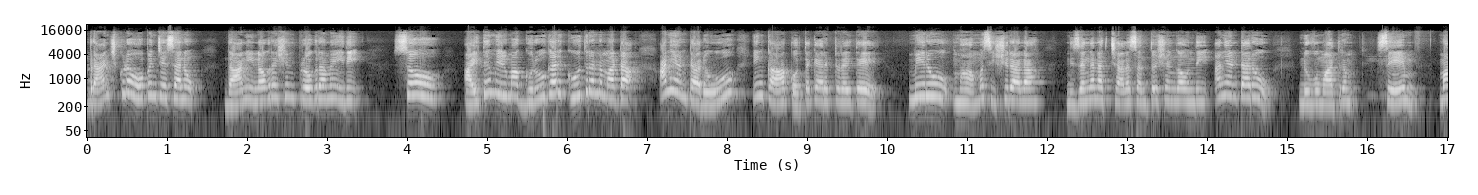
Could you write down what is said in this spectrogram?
బ్రాంచ్ కూడా ఓపెన్ చేశాను. దాని ఇనాగ్రేషన్ ప్రోగ్రామే ఇది. సో అయితే మీరు మా గురువు గారి కూతురు అన్నమాట అని అంటారు. ఇంకా కొత్త క్యారెక్టర్ అయితే మీరు మా అమ్మ శిష్యురాలా? నిజంగా నాకు చాలా సంతోషంగా ఉంది అని అంటారు. నువ్వు మాత్రం సేమ్ మా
